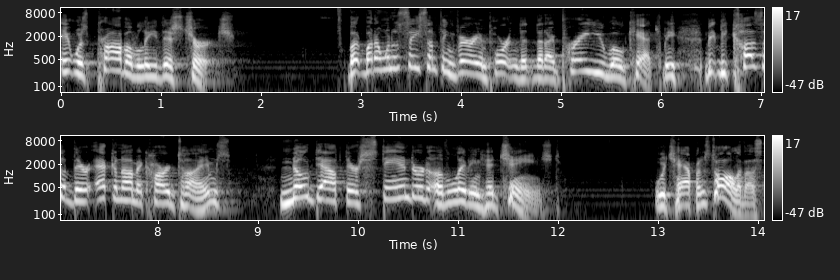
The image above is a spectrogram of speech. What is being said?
it was probably this church. But, but I want to say something very important that, that I pray you will catch. Be, because of their economic hard times, no doubt their standard of living had changed which happens to all of us.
